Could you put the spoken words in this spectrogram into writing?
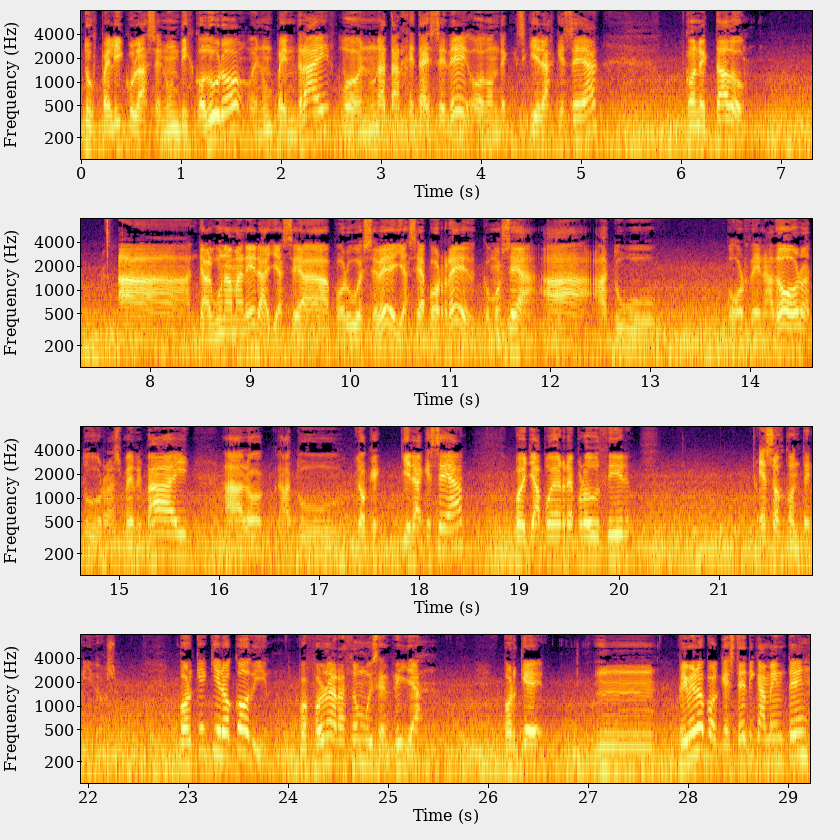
tus películas en un disco duro, o en un pendrive, o en una tarjeta SD, o donde quieras que sea, conectado a, de alguna manera, ya sea por USB, ya sea por red, como sea, a, tu ordenador, a tu Raspberry Pi, a lo, tu, lo que quiera que sea, pues ya puedes reproducir esos contenidos. ¿Por qué quiero Kodi? Pues por una razón muy sencilla. Porque, mm, primero porque estéticamente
